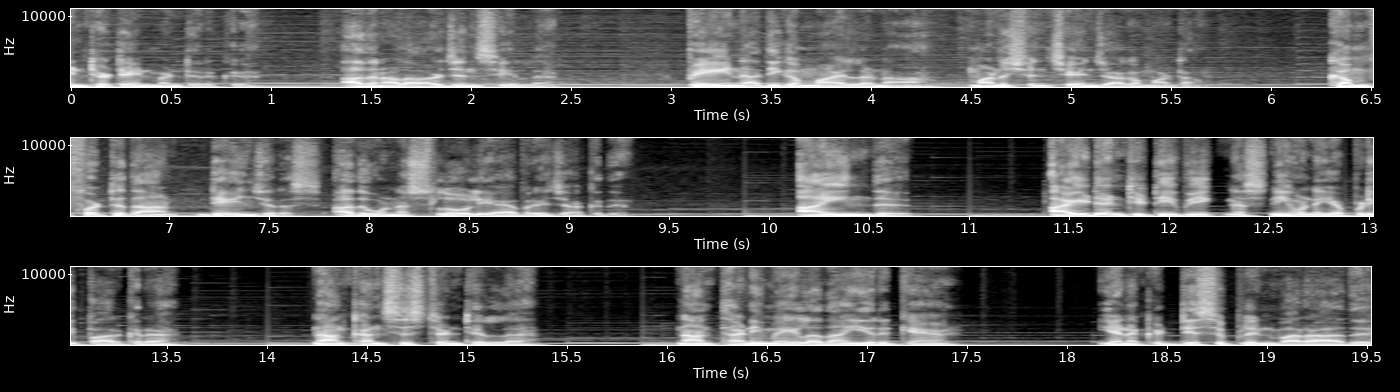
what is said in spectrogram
என்டர்டெயின்மெண்ட் இருக்குது அதனால் அர்ஜென்சி இல்லை. பெயின் அதிகமாக இல்லைன்னா மனுஷன் சேஞ்ச் ஆக மாட்டான். கம்ஃபர்ட் தான் டேஞ்சரஸ் அது உன்னை ஸ்லோலி ஆவரேஜ் ஆகுது ஐந்து ஐடென்டிட்டி வீக்னஸ் நீ உன்னை எப்படி பார்க்குற? நான் கன்சிஸ்டன்ட் இல்லை. நான் தனிமையில் தான் இருக்கேன். எனக்கு டிசிப்ளின் வராது.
